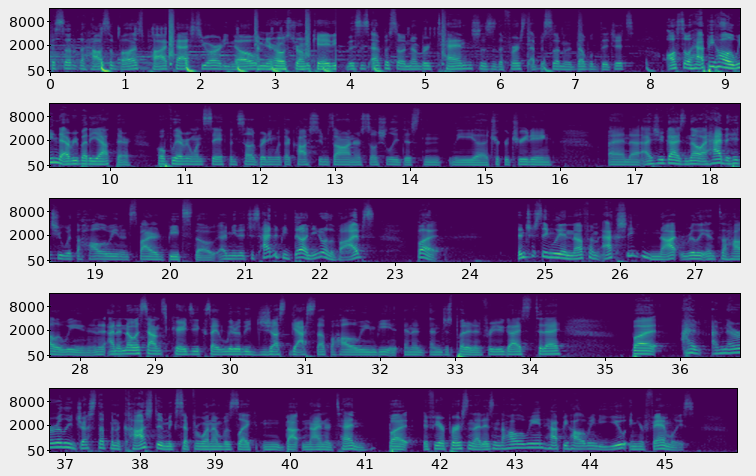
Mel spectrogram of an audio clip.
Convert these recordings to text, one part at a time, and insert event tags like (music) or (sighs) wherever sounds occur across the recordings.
episode of the House of Ballers podcast. You already know. I'm your host, Rome Katie. This is episode number 10, so this is the first episode in the double digits. Also, happy Halloween to everybody out there. Hopefully, everyone's safe and celebrating with their costumes on or socially distantly uh, trick or treating. And uh, as you guys know, I had to hit you with the Halloween inspired beats, though. I mean, it just had to be done. You know the vibes. But interestingly enough, I'm actually not really into Halloween, and, and I know it sounds crazy because I literally just gassed up a Halloween beat and and just put it in for you guys today. But I've I've never really dressed up in a costume except for when I was like about nine or ten. But if you're a person that isn't Halloween, happy Halloween to you and your families.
